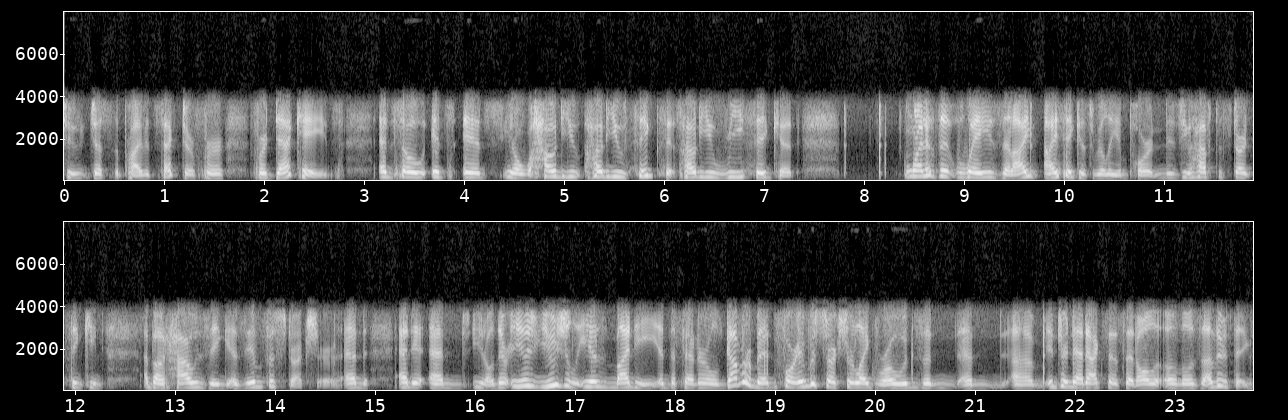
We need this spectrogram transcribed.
to just the private sector for for decades. And so it's it's you know how do you how do you think this? How do you rethink it? One of the ways that I I think is really important is you have to start thinking about housing as infrastructure and and and you know there is, usually is money in the federal government for infrastructure like roads and and um, internet access and all all those other things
